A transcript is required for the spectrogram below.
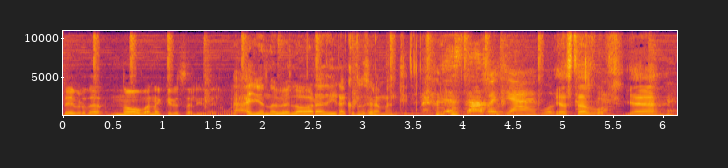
De verdad, no van a querer salir del lugar. Ah, yo no veo la hora de ir a conocer a Mantina. Ya está, Pues ya, Ya estás vos, ya.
